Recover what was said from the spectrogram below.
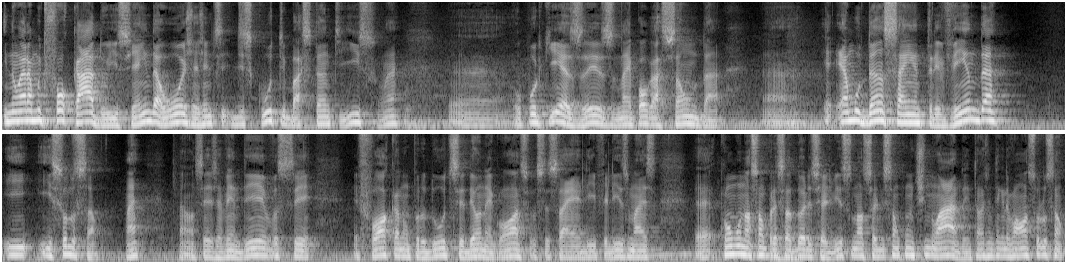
e não era muito focado isso, e ainda hoje a gente discute bastante isso, né? É, o porquê, às vezes, na empolgação da. É, é a mudança entre venda e, e solução, né? Então, ou seja, vender, você foca num produto, você deu um negócio, você sai ali feliz, mas é, como nós somos prestadores de serviço, nossos serviços são continuados, então a gente tem que levar uma solução.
